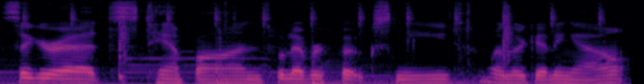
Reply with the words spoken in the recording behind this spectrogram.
cigarettes, tampons, whatever folks need when they're getting out.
